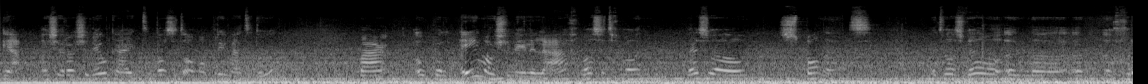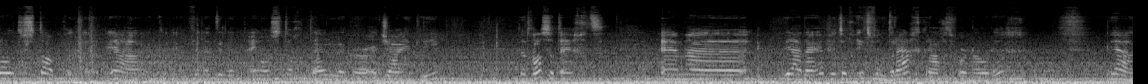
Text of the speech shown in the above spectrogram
ja, als je rationeel kijkt, was het allemaal prima te doen. Maar op een emotionele laag was het gewoon best wel spannend. Het was wel een, uh, een, een, grote stap. ja, ik vind het in het Engels toch duidelijker, een giant leap. Dat was het echt. En uh, ja, daar heb je toch iets van draagkracht voor nodig. Ja,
